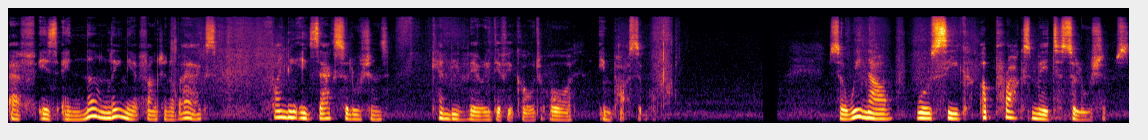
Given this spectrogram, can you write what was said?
f is a nonlinear function of x, finding exact solutions can be very difficult or impossible. So we now will seek approximate solutions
